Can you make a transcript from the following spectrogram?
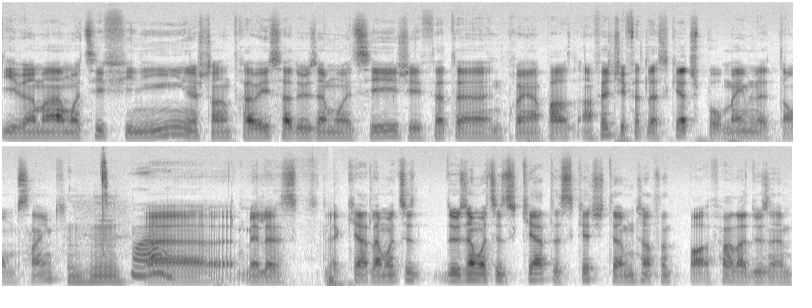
il est vraiment à moitié fini. Là, je suis en train de travailler sur la deuxième moitié. J'ai fait euh, une première passe. En fait, j'ai fait le sketch pour même le tome 5. Mhm. Wow. Euh, mais le, le 4, la moitié, deuxième moitié du 4, le sketch est terminé. Je suis en train de faire la deuxième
